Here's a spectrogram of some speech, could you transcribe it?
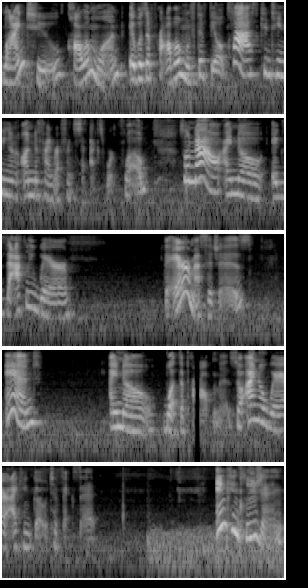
Line 2, column 1, it was a problem with the field class containing an undefined reference to X workflow. So now I know exactly where the error message is and I know what the problem is. So I know where I can go to fix it. In conclusion,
